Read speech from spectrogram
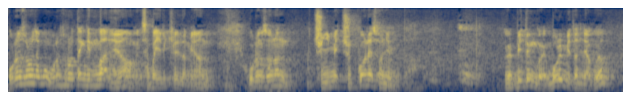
오른손으로 잡으면 오른손으로 당기는 거 아니에요. 잡아 일으키려면. 오른손은 주님의 주권의 손입니다. 이걸 믿은 거예요. 뭘 믿었냐고요?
